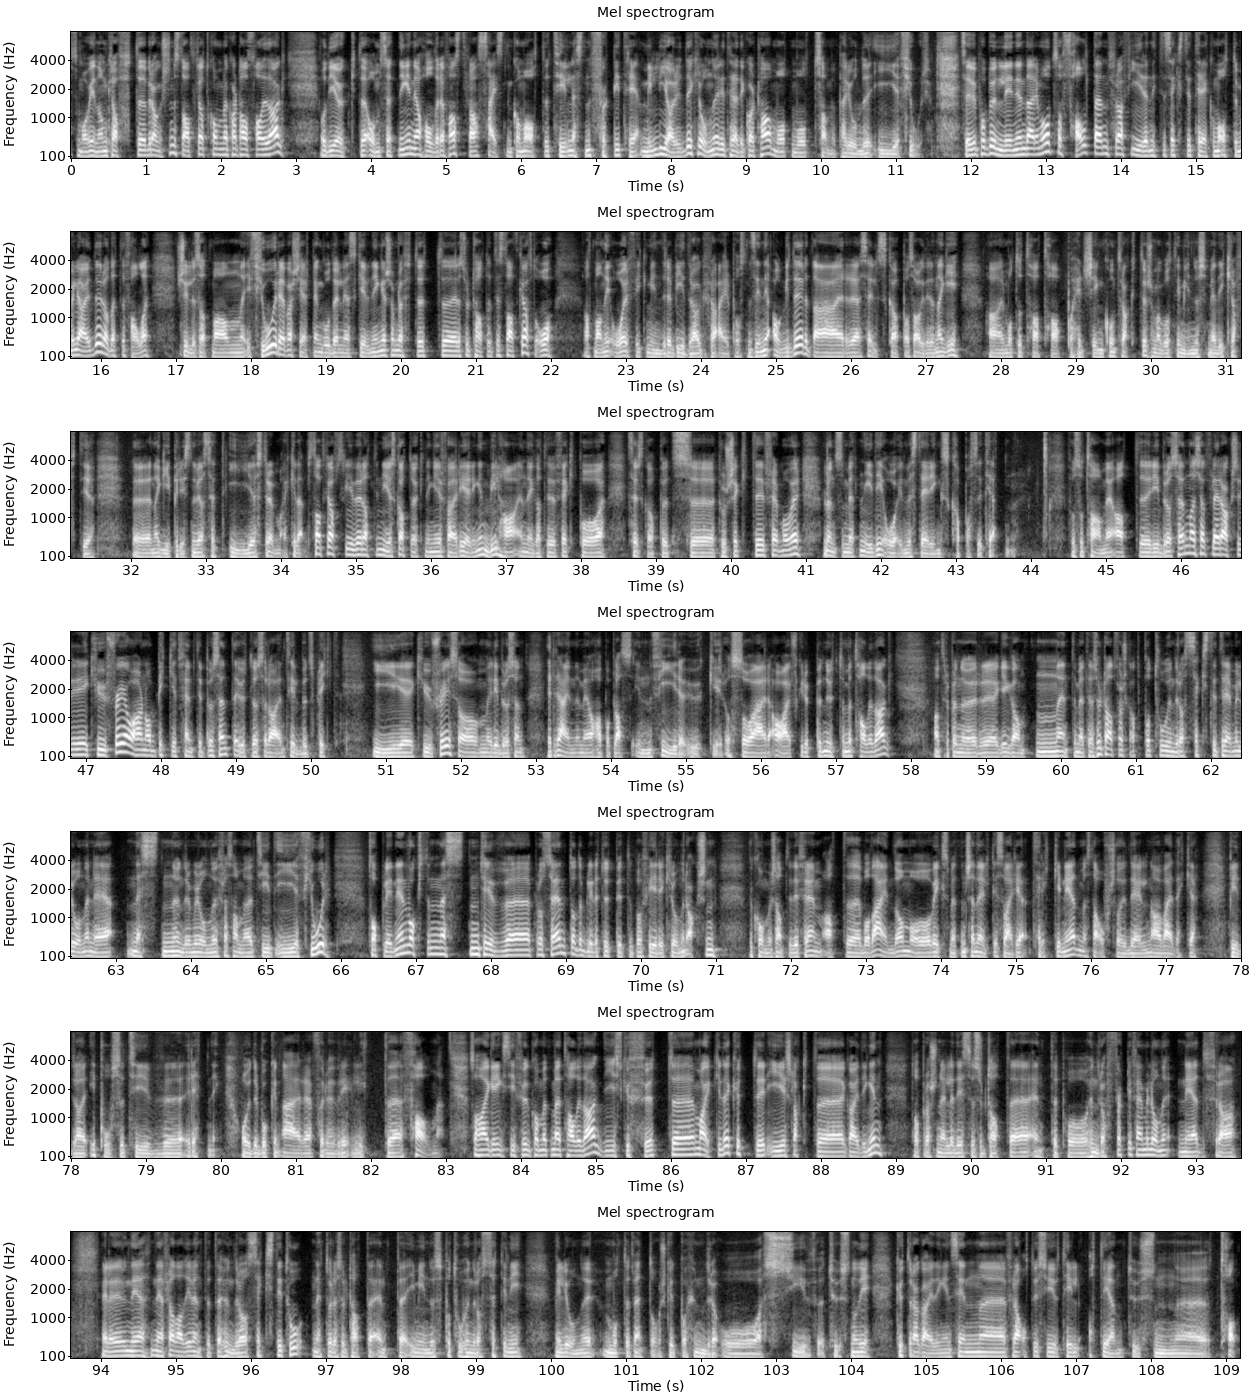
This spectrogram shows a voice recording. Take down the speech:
Så må vi innom kraftbransjen. Statkraft kom med kvartalstall i dag. og De økte omsetningen ja, hold dere fast, fra 16,8 til nesten 43 milliarder kroner i tredje kvartal, mot mot samme periode i fjor. Ser vi på bunnlinjen derimot, så falt den fra 4,96 til 3,8 milliarder. og Dette fallet skyldes at man i fjor reverserte en god del nedskrivninger som løftet eh, resultatet til Statkraft. og at man i år fikk mindre bidrag fra eierposten sin i Agder, der selskapet, altså Agder Energi, har måttet ta tap på hedging-kontrakter som har gått i minus med de kraftige eh, energiprisene vi har sett i strømmarkedet. Statkraft skriver at de nye skatteøkninger fra regjeringen vil ha en negativ effekt på selskapets eh, prosjekter fremover, lønnsomheten i de og investeringskapasiteten. Får så ta med at Riber og Sønn har kjøpt flere aksjer i Q-Free og har nå bikket 50 Det utløser da en tilbudsplikt i Q-Free, som Riber og Sønn regner med å ha på plass innen fire uker. Og så er AF-gruppen ute med tall i dag. Entreprenørgiganten endte med et resultat før skatt på 263 millioner, ned nesten 100 millioner fra samme tid i fjor. Topplinjen vokste nesten 20% og det blir et utbytte på 4 kroner aksjen. Det kommer samtidig frem at eh, både eiendom og virksomheten generelt i Sverige trekker ned, mens da offshore-delen av Veidekke bidrar i positiv eh, retning. Ordreboken er for øvrig litt Eh, fallende. Så har Grieg Seafood kommet med tall i dag. De skuffet eh, markedet, kutter i slakteguidingen. Det operasjonelle driftsresultatet endte på 145 millioner, ned fra, ned, ned fra da de ventet til 162. Nettoresultatet endte i minus på 279 millioner mot et venteoverskudd på 107 000. Og de kutter av guidingen sin eh, fra 87 til 81 000 tonn.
